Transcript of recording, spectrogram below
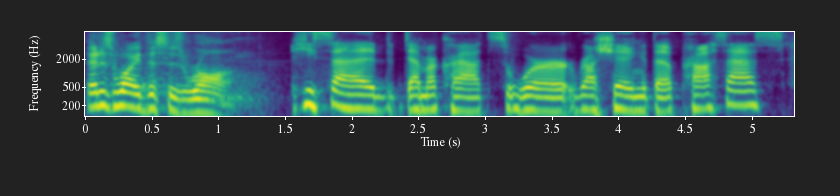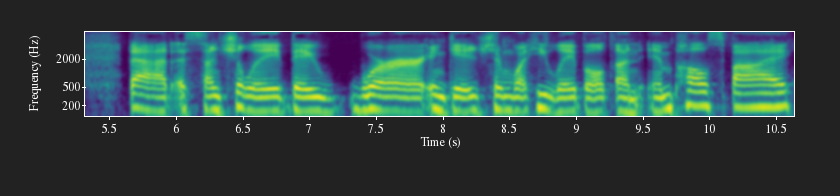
That is why this is wrong. He said Democrats were rushing the process, that essentially they were engaged in what he labeled an impulse buy,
